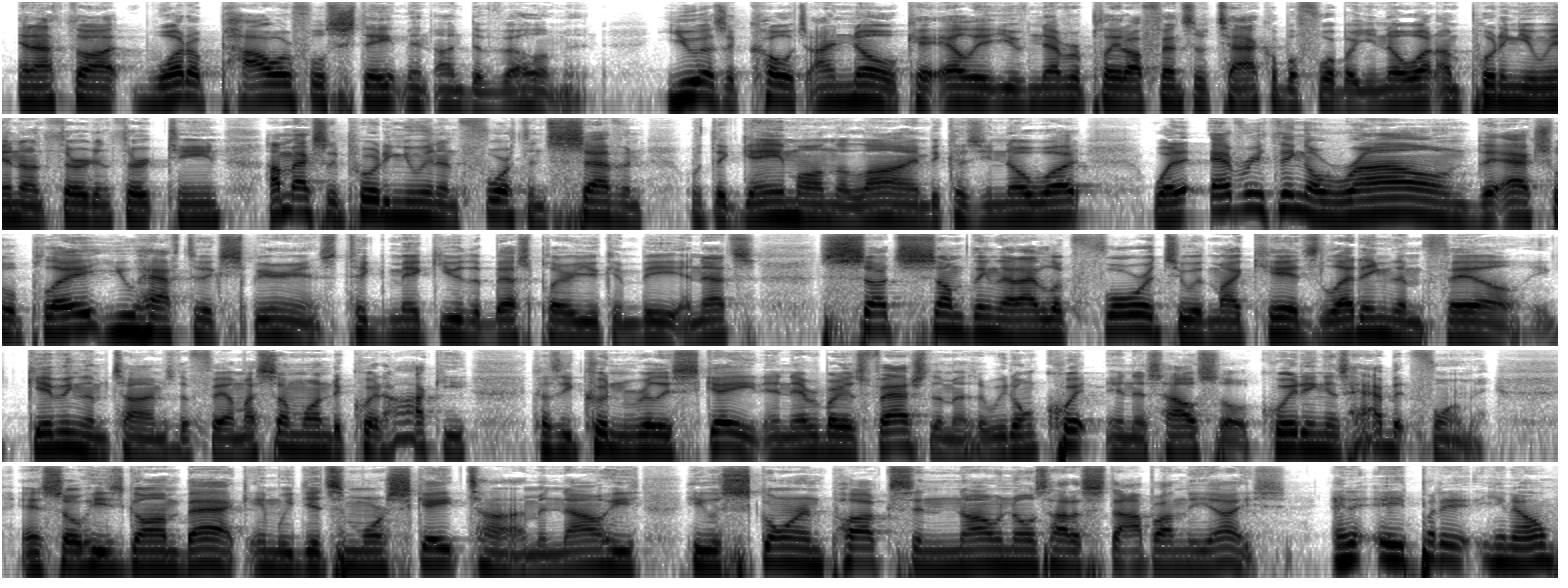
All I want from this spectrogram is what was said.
And I thought, what a powerful statement on development. You as a coach, I know, okay, Elliot, you've never played offensive tackle before, but you know what? I'm putting you in on third and 13. I'm actually putting you in on fourth and seven with the game on the line because you know what? What everything around the actual play you have to experience to make you the best player you can be. And that's such something that I look forward to with my kids, letting them fail, giving them times to fail. My son wanted to quit hockey because he couldn't really skate, and everybody was faster than him. I said, We don't quit in this household. Quitting is habit forming. And so he's gone back and we did some more skate time and now he he was scoring pucks and now knows how to stop on the ice. And it, but it, you know,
